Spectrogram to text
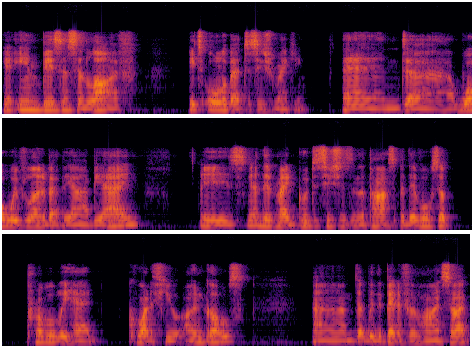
you know, in business and life, it's all about decision making. And uh, what we've learned about the RBA is, you know, they've made good decisions in the past, but they've also probably had quite a few own goals um, that, with the benefit of hindsight,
